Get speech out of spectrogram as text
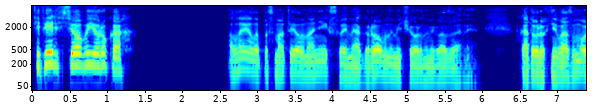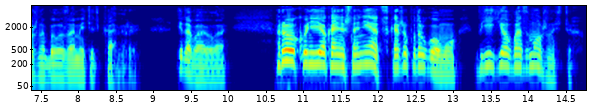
Теперь все в ее руках. Лейла посмотрела на них своими огромными черными глазами, в которых невозможно было заметить камеры, и добавила. «Рук у нее, конечно, нет, скажу по-другому, в ее возможностях».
